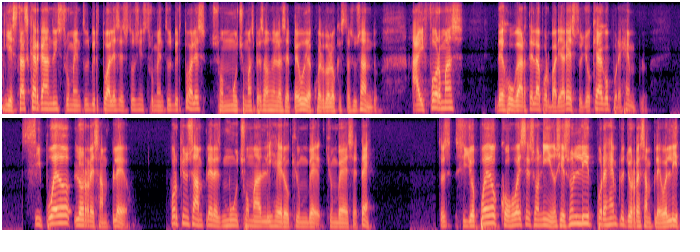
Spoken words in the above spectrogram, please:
y estás cargando instrumentos virtuales, estos instrumentos virtuales son mucho más pesados en la CPU de acuerdo a lo que estás usando. Hay formas de jugártela por variar esto. ¿Yo qué hago, por ejemplo? Si puedo, lo resampleo, porque un sampler es mucho más ligero que un, que un BST. Entonces, si yo puedo, cojo ese sonido. Si es un lead, por ejemplo, yo resampleo el lead.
